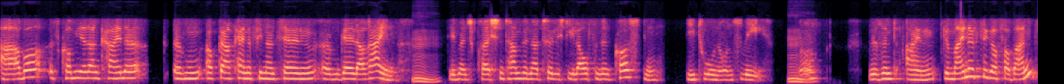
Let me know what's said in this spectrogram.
aber es kommen ja dann keine, ähm, auch gar keine finanziellen ähm, Gelder rein. Mhm. Dementsprechend haben wir natürlich die laufenden Kosten, die tun uns weh. Mhm. Ne? Wir sind ein gemeinnütziger Verband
